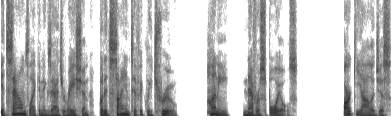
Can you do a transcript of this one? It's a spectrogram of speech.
It sounds like an exaggeration, but it's scientifically true. Honey never spoils. Archaeologists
